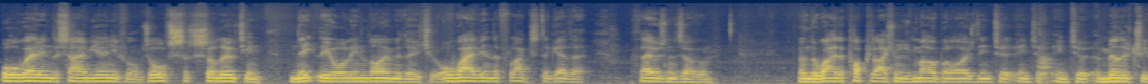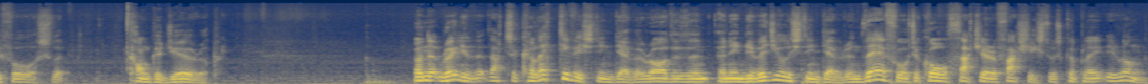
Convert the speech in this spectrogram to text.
all wearing the same uniforms, all saluting neatly, all in line with each other, all waving the flags together, thousands of them. And the way the population was mobilised into, into, into a military force that conquered Europe. And that really that that's a collectivist endeavour rather than an individualist endeavour, and therefore to call Thatcher a fascist was completely wrong.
